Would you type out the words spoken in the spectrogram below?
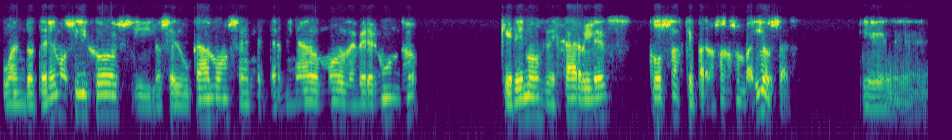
cuando tenemos hijos y los educamos en determinado modo de ver el mundo, queremos dejarles cosas que para nosotros son valiosas. Eh,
